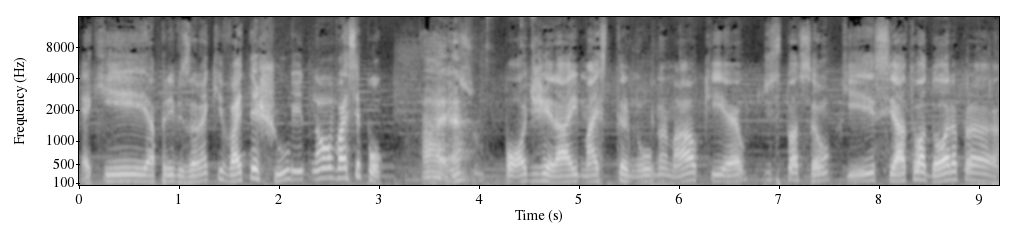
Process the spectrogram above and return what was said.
é que a previsão é que vai ter chuva e não vai ser pouco. Ah, é? Isso pode gerar aí mais turnover normal, que é o de situação que Seattle adora pra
